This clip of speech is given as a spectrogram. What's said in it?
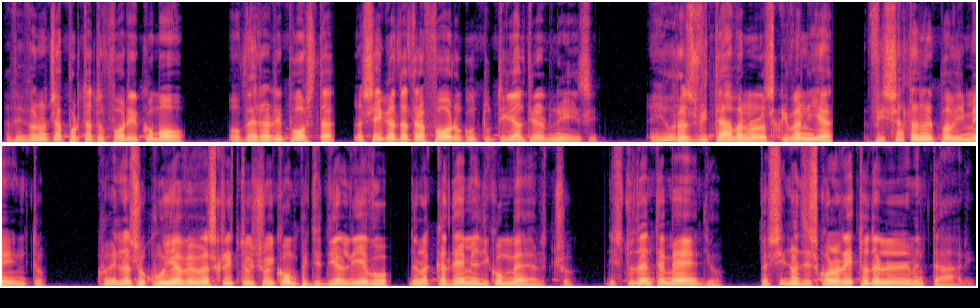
Avevano già portato fuori il comò, ove era riposta la sega da traforo con tutti gli altri arnesi, e ora svitavano la scrivania fissata nel pavimento, quella su cui aveva scritto i suoi compiti di allievo dell'Accademia di Commercio, di studente medio, persino di scolaretto delle elementari.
